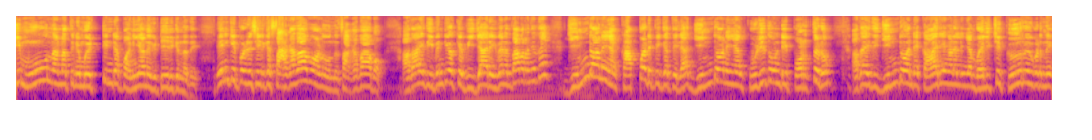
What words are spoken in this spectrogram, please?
ഈ മൂന്നെണ്ണത്തിനും മെട്ടിന്റെ പണിയാണ് കിട്ടിയിരിക്കുന്നത്. എനിക്കിപ്പോഴും ശരിക്കും സഹതാപമാണ് തോന്നുന്നത്. സഹതാപം. അതായത് ഇവന്റെയൊക്കെ വിചാരം ഇവൻ എന്താ പറഞ്ഞത്? ജിൻഡോനെ ഞാൻ കപ്പടിപ്പിക്കത്തില്ല ജിൻഡോനെ ഞാൻ കുഴി തോണ്ടി പുറത്തിടും. അതായത് ജിൻഡോന്റെ കാര്യങ്ങളിൽ ഞാൻ വലിച്ചു കീറി ഇവിടുന്ന്.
